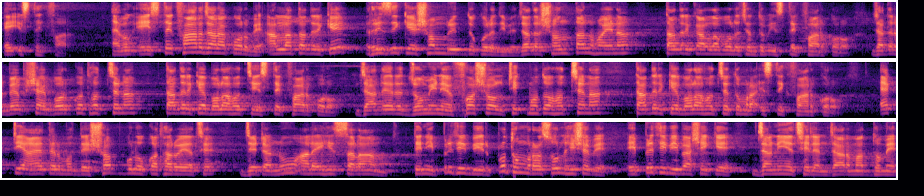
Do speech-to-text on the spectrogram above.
এই ইস্তেকফার এবং এই ইস্তেকফার যারা করবে, আল্লাহ তাদেরকে রিজিকে সমৃদ্ধ করে দিবে। যাদের সন্তান হয় না, তাদেরকে আল্লাহ বলেছেন, তুমি ইস্তেকফার করো। যাদের ব্যবসায় বরকত হচ্ছে না, তাদেরকে বলা হচ্ছে ইস্তেকফার করো। যাদের জমিনে ফসল ঠিকমতো হচ্ছে না, তাদেরকে বলা হচ্ছে, তোমরা ইস্তেকফার করো। একটি আয়াতের মধ্যে সবগুলো কথা রয়েছে, যেটা নূ আলাইহিসালাম তিনি পৃথিবীর প্রথম রসুল হিসেবে এই পৃথিবীবাসীকে জানিয়েছিলেন, যার মাধ্যমে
